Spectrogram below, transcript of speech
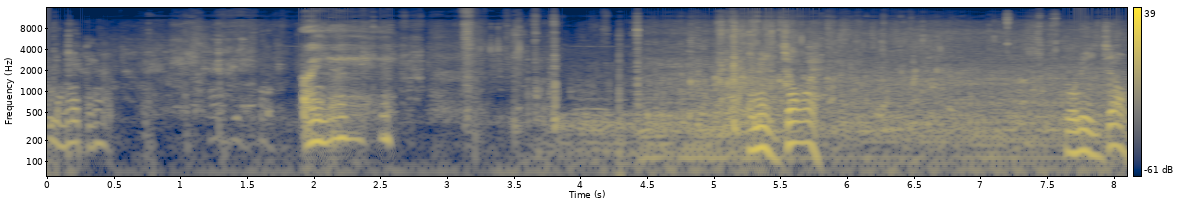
Mong cái Ai ai ai Nguồn hình trâu này Nguồn hình trâu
